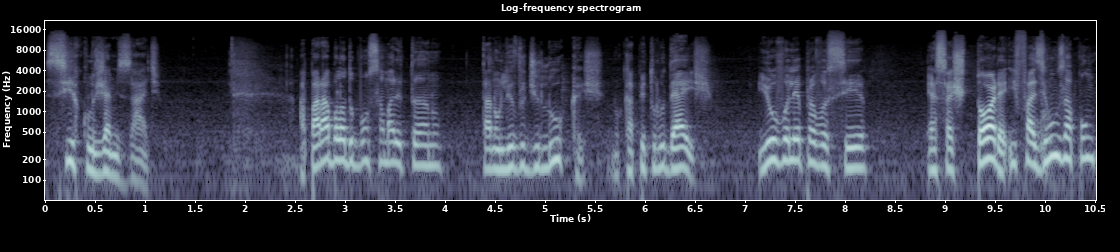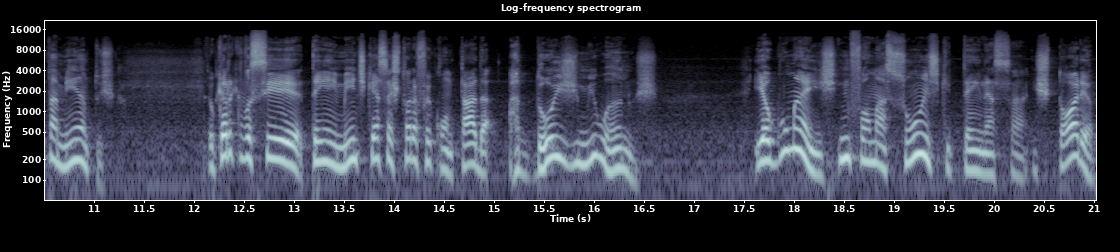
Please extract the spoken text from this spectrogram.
círculos de amizade. A parábola do bom samaritano está no livro de Lucas, no capítulo 10. E eu vou ler para você essa história e fazer uns apontamentos. Eu quero que você tenha em mente que essa história foi contada há dois mil anos. E algumas informações que tem nessa história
